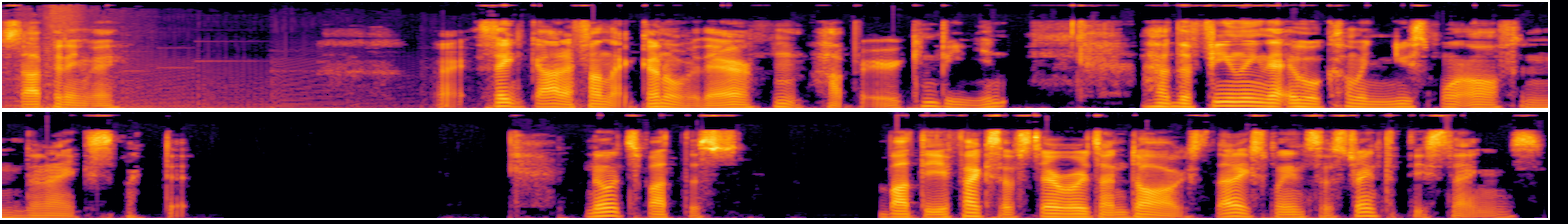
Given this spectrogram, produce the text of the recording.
Stop hitting me. Alright, thank god I found that gun over there. Hmm, how very convenient. I have the feeling that it will come in use more often than I expected. Notes about this about the effects of steroids on dogs. That explains the strength of these things.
